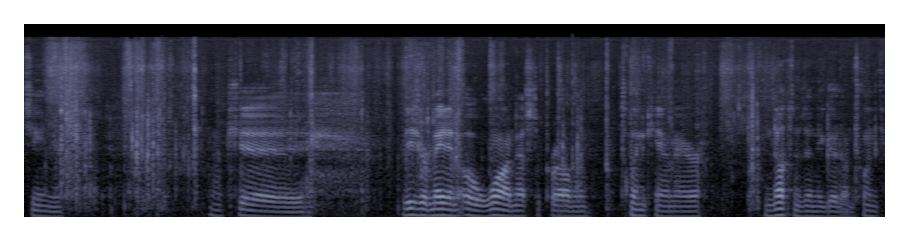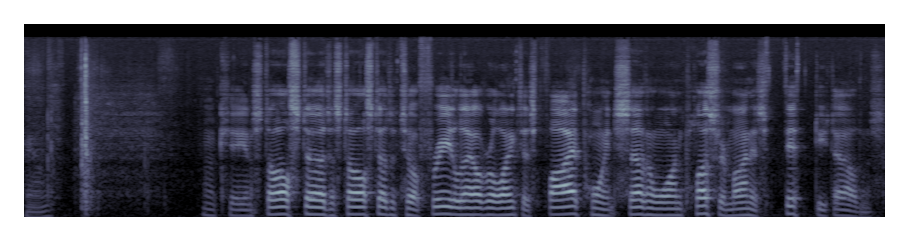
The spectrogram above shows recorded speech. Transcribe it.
genius. Okay. These are made in 01, that's the problem. Twin cam error. Nothing's any good on twin cams. Okay, install studs. Install studs until free level length is 5.71 plus or minus 50 thousandths.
